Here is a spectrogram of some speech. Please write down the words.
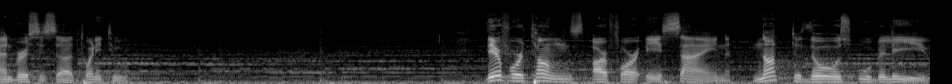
and verses uh, 22. Therefore, tongues are for a sign, not to those who believe,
